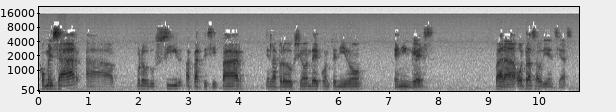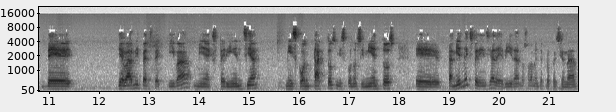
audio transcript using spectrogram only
comenzar a producir, a participar en la producción de contenido en inglés para otras audiencias, de llevar mi perspectiva, mi experiencia, mis contactos, mis conocimientos, eh, también mi experiencia de vida, no solamente profesional,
